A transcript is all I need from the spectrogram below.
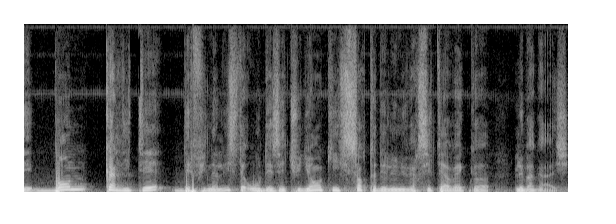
des bonnes qualités des finalistes ou des étudiants qui sortent de l'université avec euh, le bagage.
